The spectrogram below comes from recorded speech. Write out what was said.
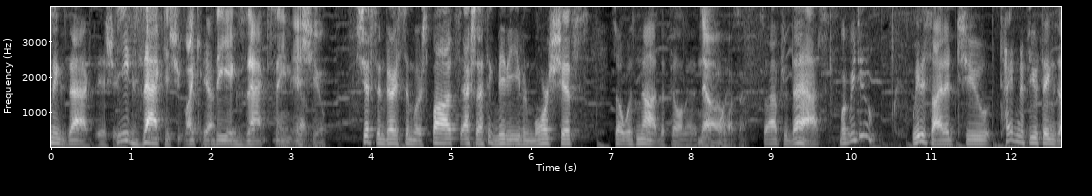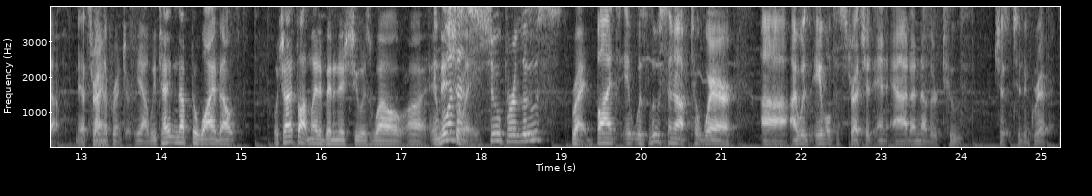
Same exact issue. The exact issue, like Yeah. the exact same issue. Shifts in very similar spots. Actually, I think maybe even more shifts. So it was not the filament. At No, it wasn't. So after that, What'd we do? we decided to tighten a few things up. That's right. On the printer. Yeah, we tightened up the Y belt, which I thought might have been an issue as well uh, It initially. wasn't super loose, Right. But it was loose enough to where uh, I was able to stretch it and add another tooth just to the grip.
